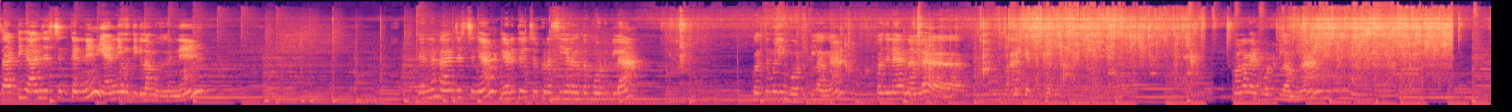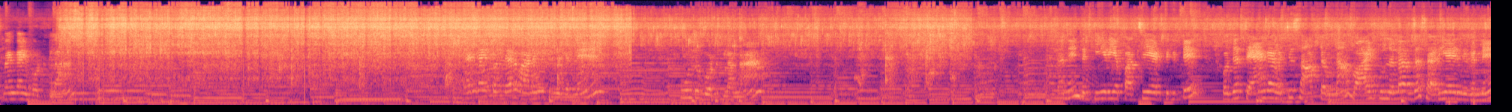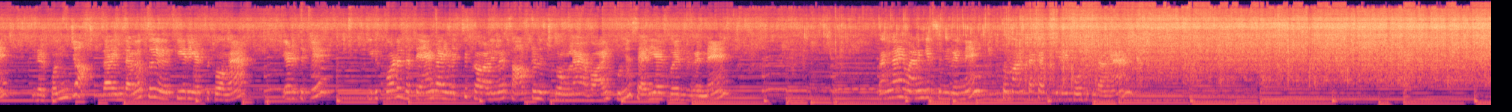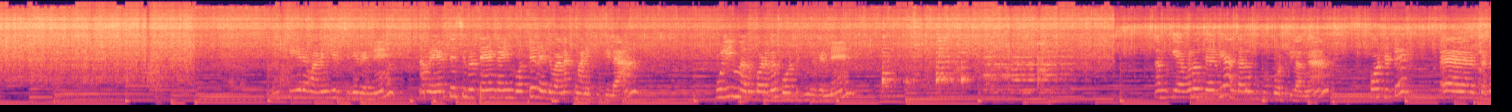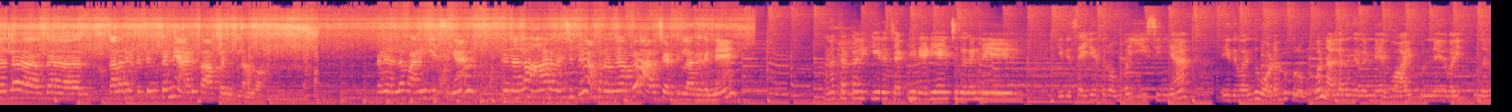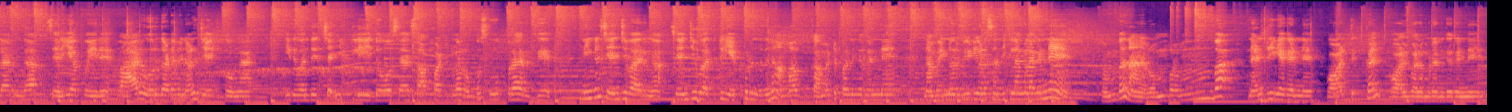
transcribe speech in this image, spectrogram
சட்டி காஞ்சிருச்சுங்க கண்ணு எண்ணெய் ஊற்றிக்கலாம் கண்ணு. எண்ணெய் காஞ்சிருச்சுங்க எடுத்து வச்சிருக்கிற சீரகத்தை போட்டுக்கலாம். கொத்தமல்லியும் போட்டுக்கலாங்க. கொஞ்ச நேரம் நல்லா வணக்கி எடுத்துக்கலாம். மிளகாய் போட்டுக்கலாமுங்க. வெங்காயம் போட்டுக்கலாம். வெங்காயம் கொஞ்ச நேரம் வணங்கிட்டுங்கன்னு பூண்டு போட்டுக்கலாங்க. தண்ணி இந்த கீரையை பச்சையை எடுத்துக்கிட்டு கொஞ்சம் தேங்காய் வச்சு சாப்பிட்டோம்னா வாய் புண்ணெல்லாம் இருந்தால் சரியாயிருங்க கண்ணு. இதில் கொஞ்சம் இந்த அளவுக்கு கீரை எடுத்துக்கோங்க. எடுத்துட்டு இது கூட இந்த தேங்காயை வச்சு காலையில் சாப்பிட்டோன்னு வச்சுக்கோங்களேன் வாய்ப்புன்னு சரியாகி போயிருங்க கண்ணு. வெங்காயம் வணங்கிடுச்சுங்க கண்ணு இப்போ மணத்தக்காளி கீரை போட்டுக்கலாங்க. கீரை வணங்கிருச்சுங்க கண்ணு நம்ம எடுத்து வச்சுக்கிற தேங்காயும் போட்டு ரெண்டு வணக்கம் வணக்கிக்கலாம். புளி மறு கூடவே போட்டுக்குங்க கண்ணு நமக்கு எவ்வளோ தேவையோ அந்த அளவுக்கு உப்பு போட்டுக்கலாங்க. போட்டுட்டு நல்லா க- கலரி விட்டுட்டு கண்ணு அடுப்பு ஆஃப் பண்ணிக்கலாங்க கண்ணு நல்லா வணங்கிடுச்சுங்க இது நல்லா ஆற வச்சுட்டு அப்புறம் அப்போ அரைச்சி எடுத்துக்கலாங்க கண்ணு. ஆனால் தக்காளி கீரை சட்னி ரெடி ஆயிடுச்சுங்க கண்ணு. இது செய்யறது ரொம்ப ஈஸிங்க இது வந்து உடம்புக்கு ரொம்ப நல்லதுங்க கண்ணு. வாய் புண்ணு வயிற்று புண்ணெல்லாம் இருந்தால் சரியாக போயிடு வாரம் ஒரு தடவைனாலும் ஜெயிச்சுக்கோங்க. இது வந்து ச- இட்லி தோசை சாப்பாட்டுக்கெல்லாம் ரொம்ப சூப்பராக இருக்குது நீங்களும் செஞ்சு பாருங்க. செஞ்சு பார்த்துட்டு எப்படி இருந்ததுன்னு அம்மாவுக்கு கமெண்ட் பண்ணுங்க கண்ணே. நம்ம இன்னொரு வீடியோவில் சந்திக்கலாங்களா கண்ணே? ரொம்ப நான் ரொம்ப ரொம்ப நன்றிங்க கண்ணு. வாழ்த்துக்கள் வாழ்வளமுடன்ங்க கண்ணு.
